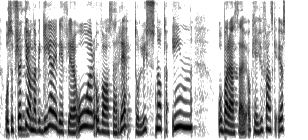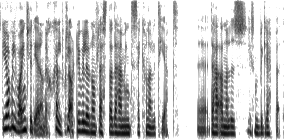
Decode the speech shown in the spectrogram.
Och så försökte jag navigera i det i flera år och vara så här rätt och lyssna och ta in. Och bara så här, okej, okay, hur fan ska jag, ska, jag vill vara inkluderande, självklart. Det vill ju de flesta, det här med intersektionalitet. Eh, det här analysbegreppet.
